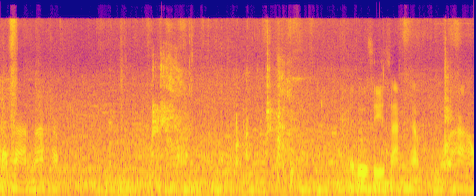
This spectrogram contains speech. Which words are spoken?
น่าทานมากครับ ให้ดูสีสันครับว้าว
